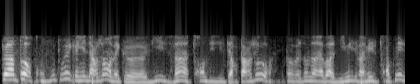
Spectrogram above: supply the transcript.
peu importe, vous pouvez gagner de l'argent avec 10, 20, 30 visiteurs par jour. Il n'y a pas besoin d'en avoir 10 000, 20 000, 30 000.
